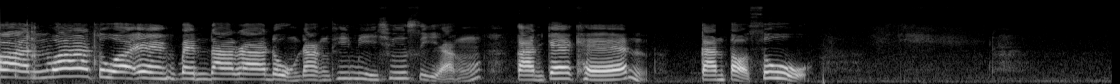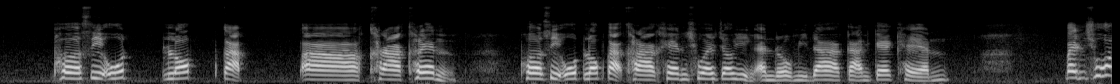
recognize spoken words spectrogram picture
ฝันว่าตัวเองเป็นดาราโด่งดังที่มีชื่อเสียง การแก้แค้น การต่อสู้เพอร์ซิอุสลบกับอาคราเคนเพอร์ซิอุสลบกับคราเคนช่วยเจ้าหญิงแอนโดรมิดาการแก้แค้น เป็นช่วง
